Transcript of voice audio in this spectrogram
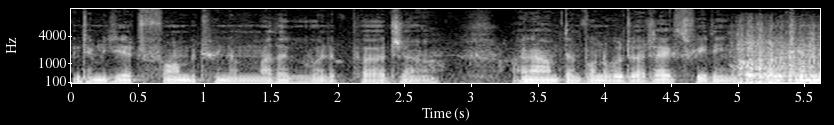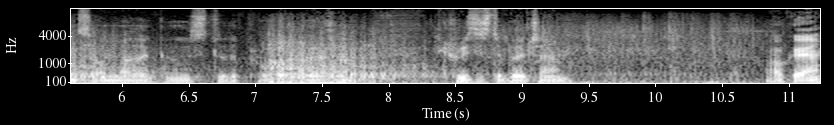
intermediate form between a mother goo and a purger. Unarmed and vulnerable to attacks, feeding proteins or mother goose to the proto-purger decreases the build time. Okay.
